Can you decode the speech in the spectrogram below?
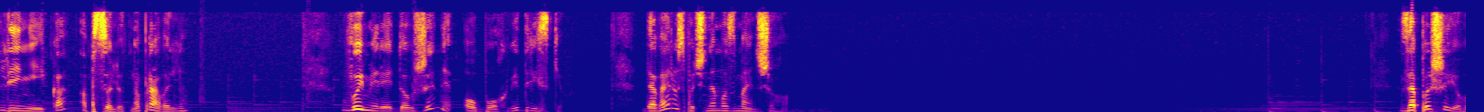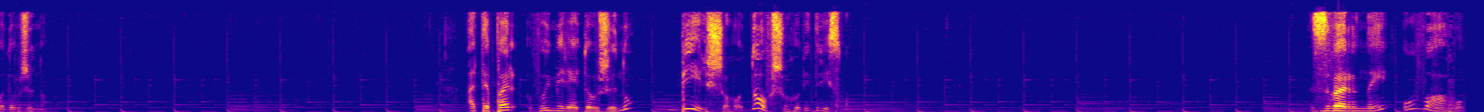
Лінійка абсолютно правильно. Виміряй довжини обох відрізків. Давай розпочнемо з меншого. Запиши його довжину. А тепер виміряй довжину більшого, довшого відрізку. Зверни увагу.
